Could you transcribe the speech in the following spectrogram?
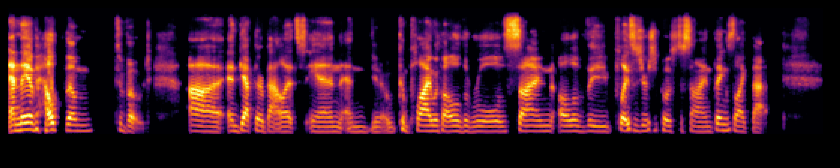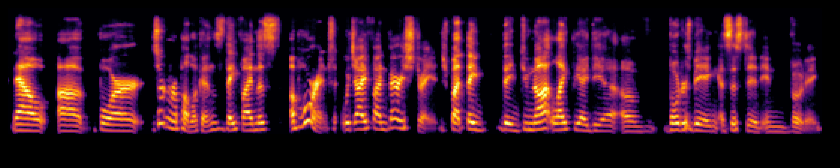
and they have helped them to vote uh, and get their ballots in and you know comply with all of the rules sign all of the places you're supposed to sign things like that. Now uh, for certain republicans they find this abhorrent which i find very strange but they they do not like the idea of voters being assisted in voting.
